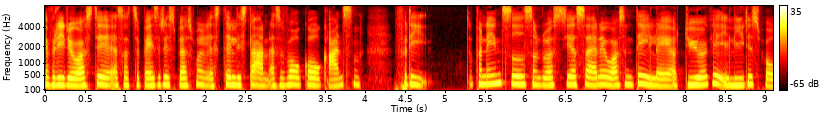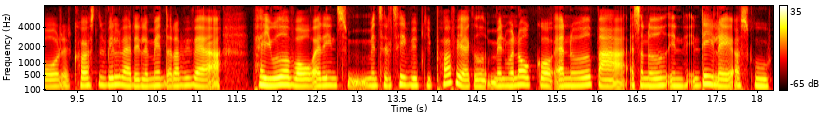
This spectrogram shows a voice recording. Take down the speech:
Ja, fordi det er jo også det, altså tilbage til det spørgsmål, jeg stillede i starten, altså hvor går grænsen? Fordi på den ene side, som du også siger, så er det jo også en del af at dyrke elitesport, at kosten vil være et element, og der vil være perioder, hvor at ens mentalitet vil blive påvirket, men hvornår går, er noget bare, altså noget en, en del af at skulle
